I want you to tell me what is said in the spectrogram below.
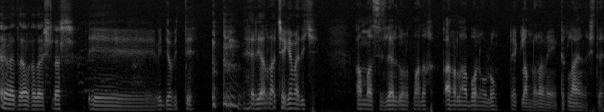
Evet arkadaşlar eee, video bitti. Her yerine çekemedik. Ama sizleri de unutmadık. Kanala abone olun. Reklamlara ne tıklayın işte.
